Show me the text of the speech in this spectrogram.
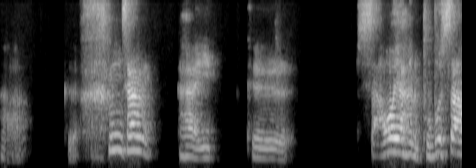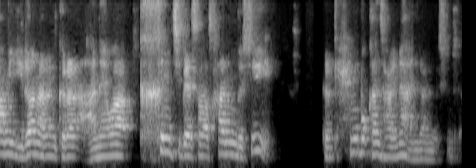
아, 그 항상 아, 이그 싸워야 하는 부부 싸움이 일어나는 그런 아내와 큰 집에서 사는 것이 그렇게 행복한 삶이 아니라는 것입니다.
